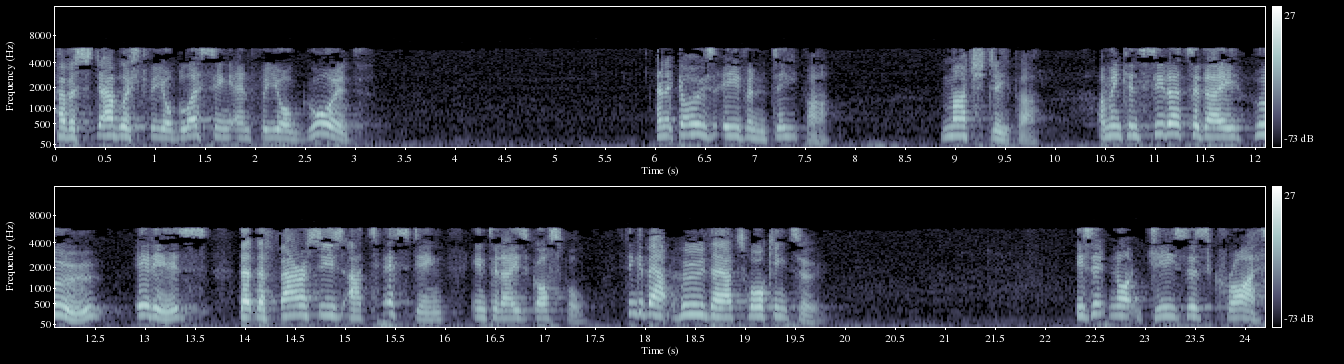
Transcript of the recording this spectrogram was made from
have established for your blessing and for your good. And it goes even deeper, much deeper. I mean, consider today who it is that the Pharisees are testing in today's gospel. Think about who they are talking to. Is it not Jesus Christ,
